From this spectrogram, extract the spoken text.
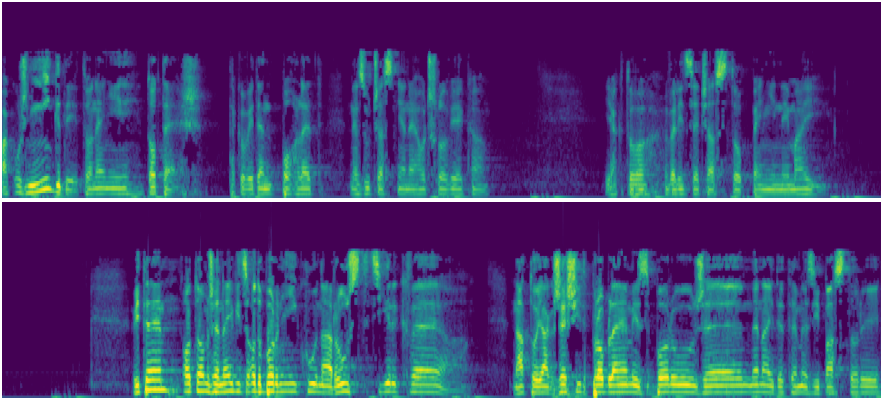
pak už nikdy to není totéž. Takový ten pohled nezúčastněného člověka, jak to velice často peníny mají. Víte o tom, že nejvíc odborníků na růst církve a na to, jak řešit problémy zboru, že nenajdete mezi pastory,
